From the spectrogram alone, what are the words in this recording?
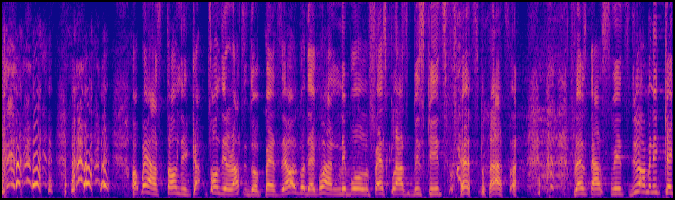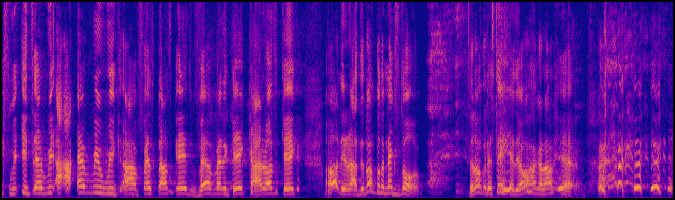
Okpe has turned the, turned the rat into pets. They all go there, go and nibble first class biscuits, first class, first class sweets. Do you know how many cakes we eat every uh, every week? Uh, first class cake, velvet cake, carrot cake. All the rats, they don't go to next door. They don't go, they stay here, they all hang around here.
